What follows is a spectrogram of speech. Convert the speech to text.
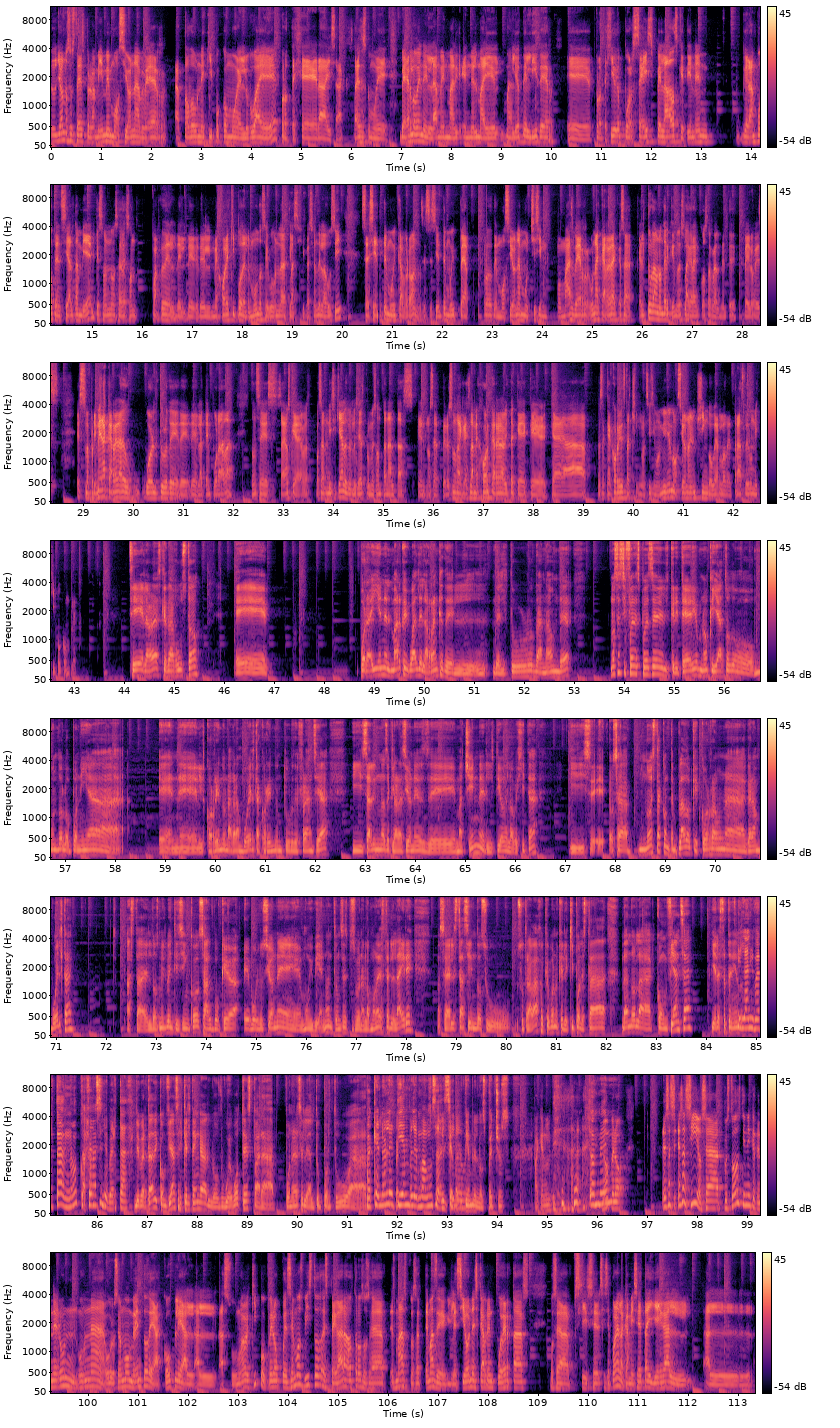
yo no sé ustedes, pero a mí me emociona ver a todo un equipo como el UAE proteger a Isaac. ¿Sabes? Es como de verlo en el, en, el ma- maleot del líder, eh, protegido por seis pelados que tienen gran potencial también, que son, o sea, son parte del, del- del- mejor equipo del mundo según la clasificación de la UCI, se siente muy cabrón, o sea, se siente muy perro, te emociona muchísimo más ver una carrera, o sea, el Tour Down Under que no es la gran cosa realmente, pero es, es la primera carrera de World Tour de, de- de la temporada, entonces sabemos que, o sea, ni siquiera las velocidades promedio son tan altas, en- o sea, pero es, una, es la mejor carrera ahorita que, que, que ha, o sea, que ha corrido, está chingoncísimo, a mí me emociona un chingo verlo detrás de un equipo completo. Sí, la verdad es que da gusto. Eh, por ahí en el marco igual del arranque del, del Tour Down Under, no sé si fue después del Criterium, ¿no? Que ya todo mundo lo ponía en el corriendo una gran vuelta, corriendo un Tour de Francia. y salen unas declaraciones de Machín, el tío de la ovejita, y dice, o sea, no está contemplado que corra una gran vuelta hasta el 2025, salvo que evolucione muy bien, ¿no? Entonces, pues bueno, la moneda está en el aire. O sea, él está haciendo su, su trabajo. Qué bueno que el equipo le está dando la confianza y él está teniendo. Y la libertad, ¿no? Confianza y libertad. Libertad y confianza y que él tenga los huevotes para ponérsele al tú por tú a. Para que no le tiemblen, vamos a decir. Que no le tiemblen los pechos. Para que no le También. No, pero es así, o sea, pues todos tienen que tener un, una, o sea, un momento de acople al, a su nuevo equipo, pero pues hemos visto despegar a otros, o sea, es más, o sea, temas de lesiones que abren puertas, o sea, si se, si se pone la camiseta y llega al,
